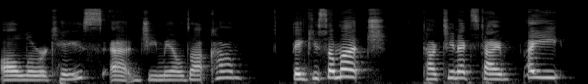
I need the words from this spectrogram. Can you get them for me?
all lowercase, at gmail.com. Thank you so much. Talk to you next time. Bye.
